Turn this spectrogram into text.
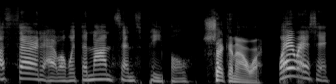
a third hour with the nonsense people. Second hour. Where is it?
